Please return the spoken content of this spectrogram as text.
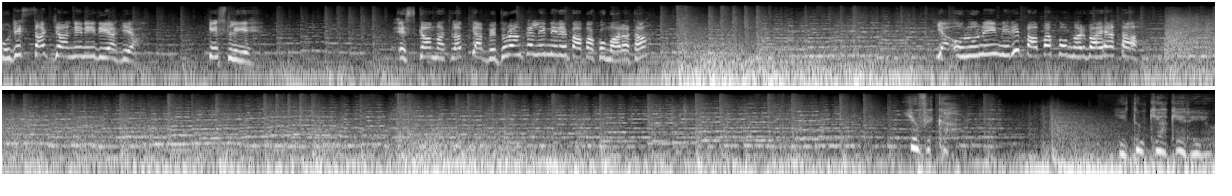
मुझे सच जानने नहीं दिया गया। किस लिए? इसका मतलब क्या विदुर अंकल ने मेरे पापा को मारा था? या उन्होंने ही मेरे पापा को मरवाया था? युविका ये तुम क्या कह रही हो?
